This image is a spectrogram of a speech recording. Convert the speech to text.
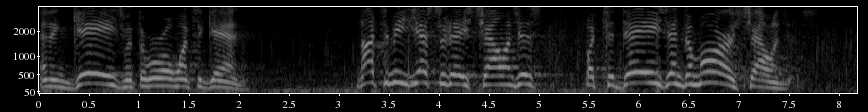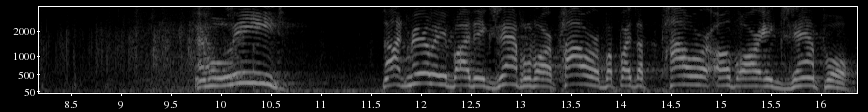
and engage with the world once again. Not to meet yesterday's challenges, but today's and tomorrow's challenges. And we'll lead not merely by the example of our power, but by the power of our example.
